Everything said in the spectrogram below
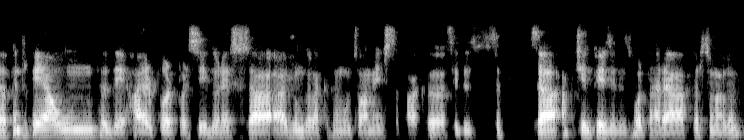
uh, pentru că ei au un fel de higher purpose, ei doresc să ajungă la cât mai mulți oameni și să facă, să, să, să accentueze dezvoltarea personală.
